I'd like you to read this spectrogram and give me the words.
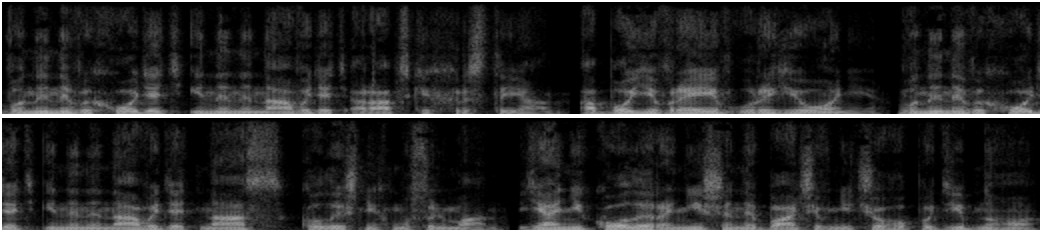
Вони не виходять і не ненавидять арабських християн або євреїв у регіоні. Вони не виходять і не ненавидять нас, колишніх мусульман. Я ніколи раніше не бачив нічого подібного.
